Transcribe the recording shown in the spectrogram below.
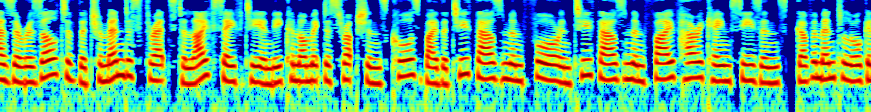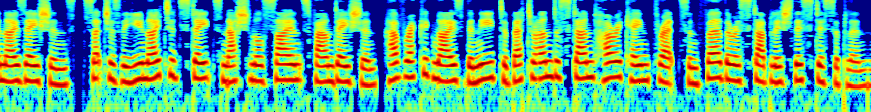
As a result of the tremendous threats to life safety and economic disruptions caused by the 2004 and 2005 hurricane seasons, governmental organizations, such as the United States National Science Foundation, have recognized the need to better understand hurricane threats and further establish this discipline.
